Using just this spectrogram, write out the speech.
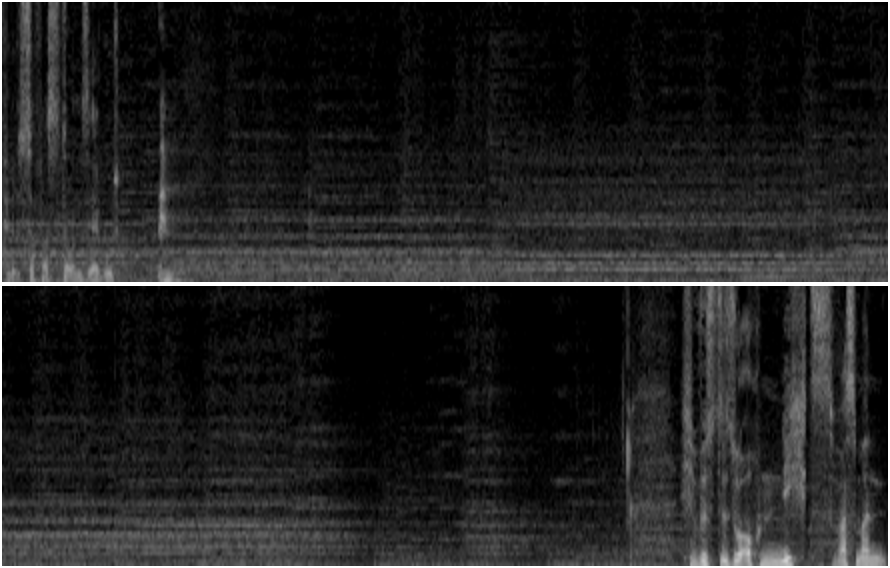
Philosopher Stone, sehr gut. Wüsste so auch nichts, was man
